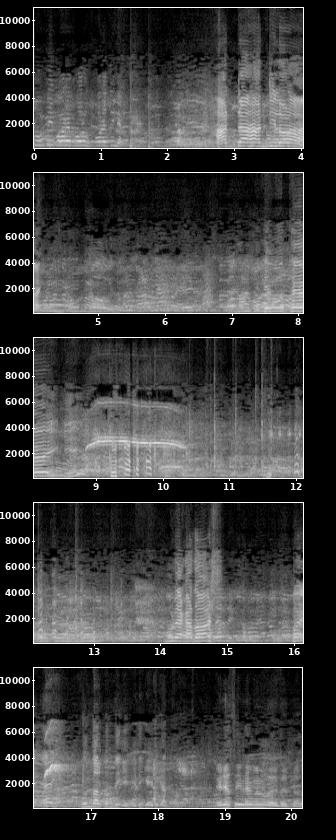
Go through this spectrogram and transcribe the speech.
টুপি পরে পরে- পরে হাড্ডা হাড্ডি লড়াই। ইতিমধ্যেই কি? কোন একাদশ? এই কোন দল কোন দিকে? এদিকে এদিকে। এটা হচ্ছে ইব্রাহিম দল।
